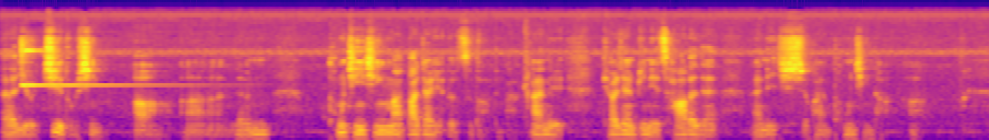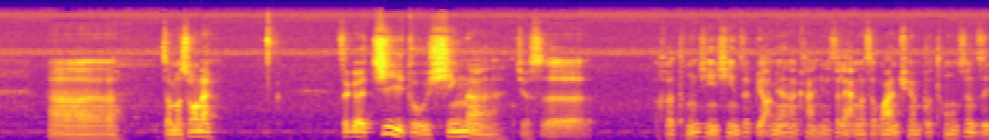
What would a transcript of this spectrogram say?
呃有嫉妒心啊啊人。同情心嘛，大家也都知道，对吧？看你条件比你差的人，哎，你喜欢同情他啊？呃，怎么说呢？这个嫉妒心呢，就是和同情心，这表面上看起来这两个是完全不同，甚至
